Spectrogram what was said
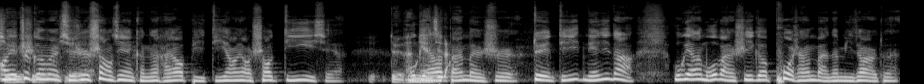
而且这哥们儿其实上限可能还要比迪昂要稍低一些。对，我给他的版本是对迪年纪大，我给他的模板是一个破产版的米德尔顿。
